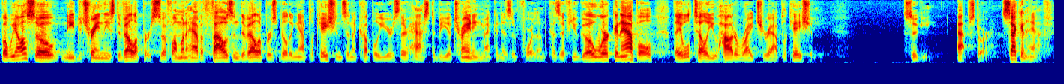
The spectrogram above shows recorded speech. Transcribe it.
But we also need to train these developers. So if I'm going to have a thousand developers building applications in a couple years, there has to be a training mechanism for them. Because if you go work in Apple, they will tell you how to write your application. Tsugi, App Store. Second half,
